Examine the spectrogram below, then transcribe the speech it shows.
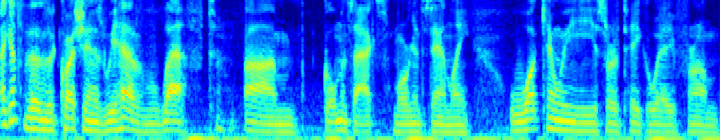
I guess the question is we have left um, Goldman Sachs, Morgan Stanley. What can we sort of take away from,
